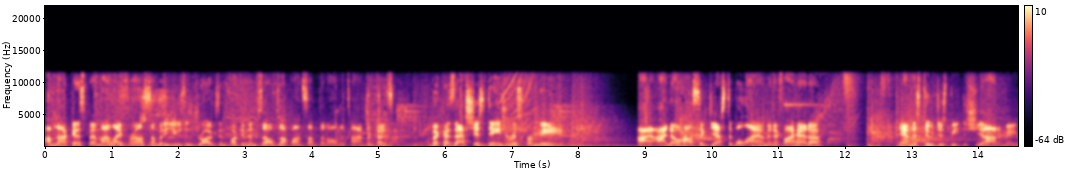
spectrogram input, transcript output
I'm not gonna spend my life around somebody using drugs and fucking themselves up on something all the time because because that's just dangerous for me. I I know how suggestible I am, and if I had a damn, this dude just beat the shit out of me.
